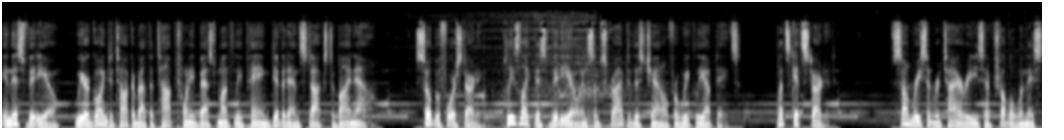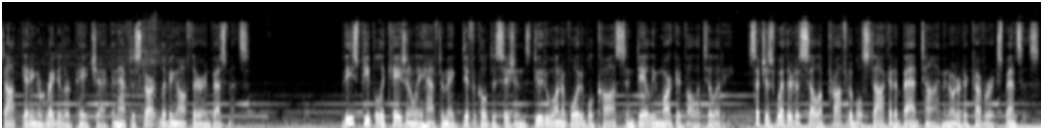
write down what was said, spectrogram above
In this video, we are going to talk about the top 20 best monthly paying dividend stocks to buy now. So before starting, please like this video and subscribe to this channel for weekly updates. Let's get started. Some recent retirees have trouble when they stop getting a regular paycheck and have to start living off their investments. These people occasionally have to make difficult decisions due to unavoidable costs and daily market volatility, such as whether to sell a profitable stock at a bad time in order to cover expenses.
